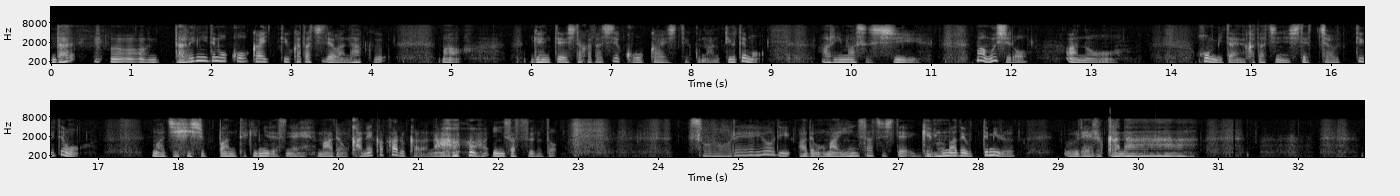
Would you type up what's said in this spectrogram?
う、誰、うん、誰にでも公開っていう形ではなく、まあ、限定した形で公開していくなんていう手もありますし、まあ、むしろ、あの、本みたいな形にしてっちゃうっていう手も、まあ、自費出版的にですね、まあでも金かかるからな、印刷すると。それより、あ、でもまあ印刷してゲームまで売ってみる売れるかな？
